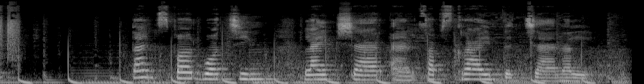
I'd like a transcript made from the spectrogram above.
தேங்க்ஸ் ஃபார் வாட்சிங் like share and subscribe the channel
